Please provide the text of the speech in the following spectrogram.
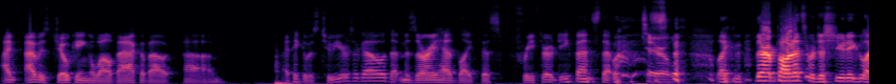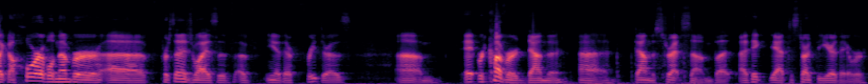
I I was joking a while back about um, I think it was two years ago that Missouri had like this free throw defense that was terrible. like their opponents were just shooting like a horrible number uh, percentage wise of, of you know their free throws. Um, it recovered down the uh, down the stretch some, but I think yeah to start the year they were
